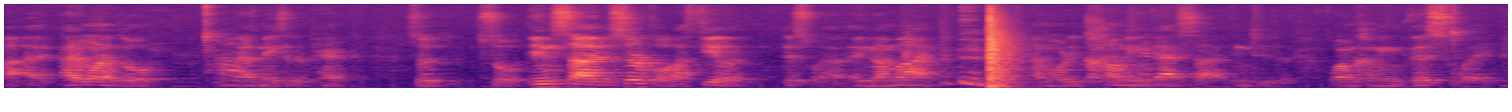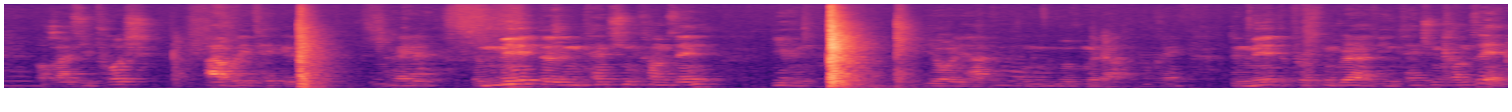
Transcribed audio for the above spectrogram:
I, I, I don't wanna go, oh. that makes it apparent. So, so inside the circle, I feel it this way, in my mind, I'm already coming that side into the, or I'm coming this way. Mm. Okay, as you push, I already take it in, okay? The minute the intention comes in, you can, you already have the mm. movement out, okay? The minute the person grabs, the intention comes in,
